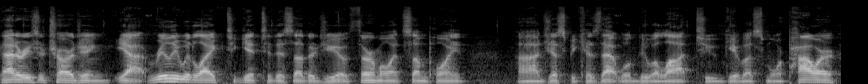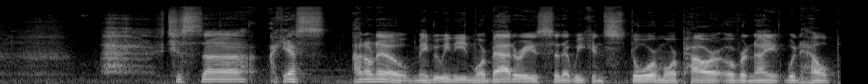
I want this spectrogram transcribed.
Batteries are charging. Yeah, really would like to get to this other geothermal at some point, uh, just because that will do a lot to give us more power. Just, uh, I guess, I don't know. Maybe we need more batteries so that we can store more power overnight would help.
